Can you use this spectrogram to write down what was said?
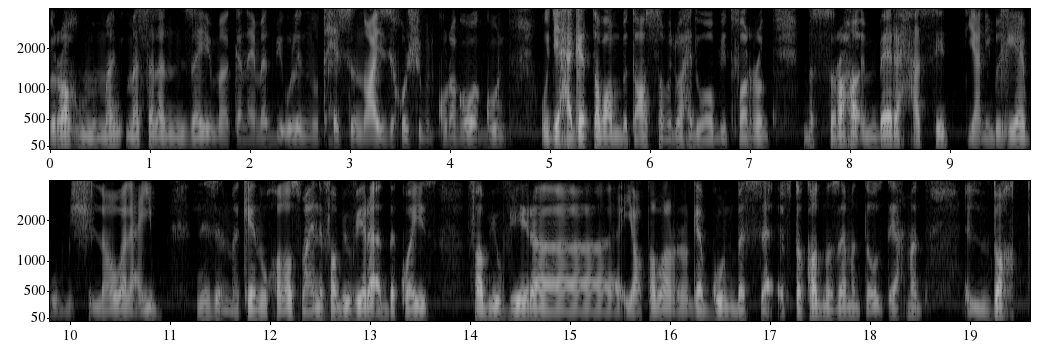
برغم مثلا زي ما كان عماد بيقول إنه تحس إنه عايز يخش بالكوره جوه الجون ودي حاجات طبعا بتعصب الواحد وهو بيتفرج بس صراحة امبارح حسيت يعني بغيابه مش اللي هو لعيب نزل مكانه خلاص مع إن فابيو فييرا أدى كويس فابيو فييرا يعتبر جاب جون بس افتقدنا زي ما أنت قلت يا أحمد الضغط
